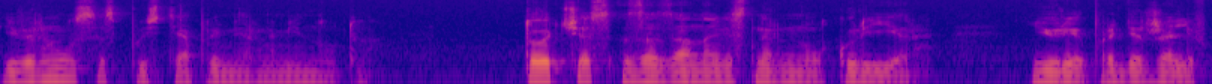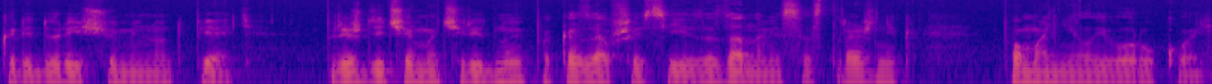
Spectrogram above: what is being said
и вернулся спустя примерно минуту. Тотчас за занавес нырнул курьер. Юрия продержали в коридоре еще минут пять, прежде чем очередной, показавшийся из-за занавеса стражник, поманил его рукой.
